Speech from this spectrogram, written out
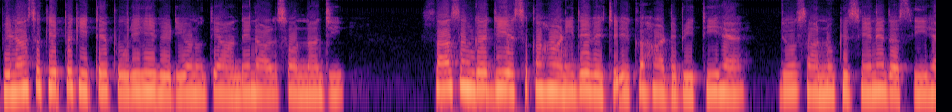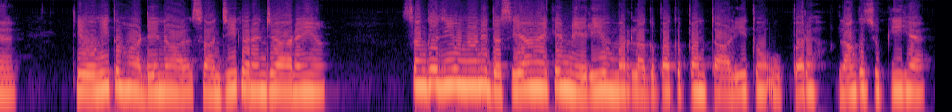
ਬਿਨਾਂ ਸਕਿਪ ਕੀਤੇ ਪੂਰੀ ਹੀ ਵੀਡੀਓ ਨੂੰ ਧਿਆਨ ਦੇ ਨਾਲ ਸੁਣਨਾ ਜੀ। ਸਾਧ ਸੰਗਤ ਜੀ, ਇਸ ਕਹਾਣੀ ਦੇ ਵਿੱਚ ਇੱਕ ਹੱਡ ਬੀਤੀ ਹੈ, ਜੋ ਸਾਨੂੰ ਕਿਸੇ ਨੇ ਦੱਸੀ ਹੈ ਤੇ ਉਹੀ ਤੁਹਾਡੇ ਨਾਲ ਸਾਂਝੀ ਕਰਨ ਜਾ ਰਹੇ ਹਾਂ। ਸੰਗਤ ਜੀ, ਉਹਨਾਂ ਨੇ ਦੱਸਿਆ ਹੈ ਕਿ ਮੇਰੀ ਉਮਰ ਲਗਭਗ 45 ਤੋਂ ਉੱਪਰ ਲੰਘ ਚੁੱਕੀ ਹੈ।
